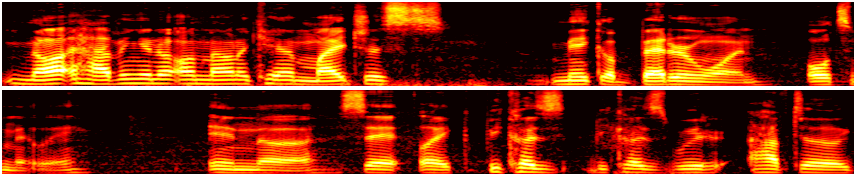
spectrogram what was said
Not having it on Mauna Kea might just make a better one ultimately. In uh, say like because because we have to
